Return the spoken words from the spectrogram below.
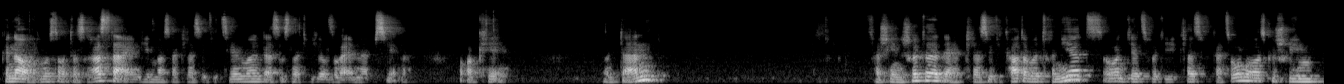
genau, ich muss noch das Raster eingeben, was wir klassifizieren wollen. Das ist natürlich unsere mmap-Szene. Okay. Und dann verschiedene Schritte. Der Klassifikator wird trainiert und jetzt wird die Klassifikation rausgeschrieben.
